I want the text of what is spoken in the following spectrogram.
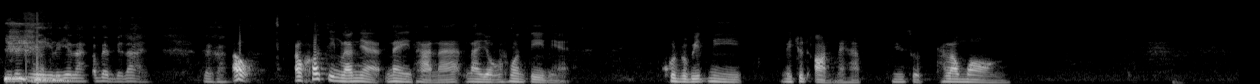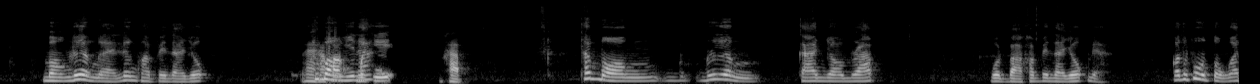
พี่เล่นเองอะไรเงี้ยนะก็เป็นไปได้นะครับเอาเอาเข้าจริงแล้วเนี่ย ในฐานะนายกรัฐมนตรีเนี่ย คุณประวิตรมีมีจุดอ่อนไหมครับ ที่สุด ถ้าเรามอง มองเรื่องอะไรเรื่องความเป็นนายกนะคือรับมองอย่างนี้นะเมื่อกี้ครับ ถ้ามองเรื่องการยอมรับบทบาทความเป็นนายกเนี่ย ก็ต้องพูดตรงว่า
